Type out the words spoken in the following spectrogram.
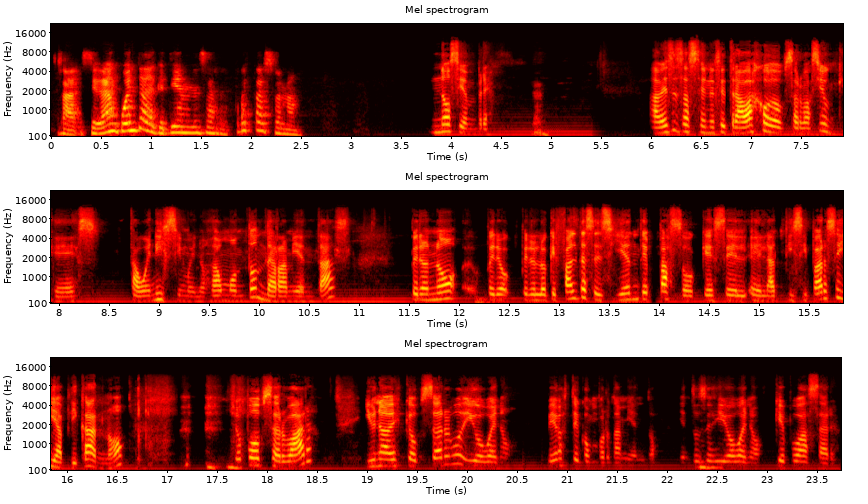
O sea, ¿se dan cuenta de que tienen esas respuestas o no? No siempre. A veces hacen ese trabajo de observación que es, está buenísimo y nos da un montón de herramientas, pero no, pero, pero lo que falta es el siguiente paso, que es el, anticiparse y aplicar, ¿no? Yo puedo observar y una vez que observo digo, bueno, veo este comportamiento. Y entonces digo, bueno, ¿qué puedo hacer?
